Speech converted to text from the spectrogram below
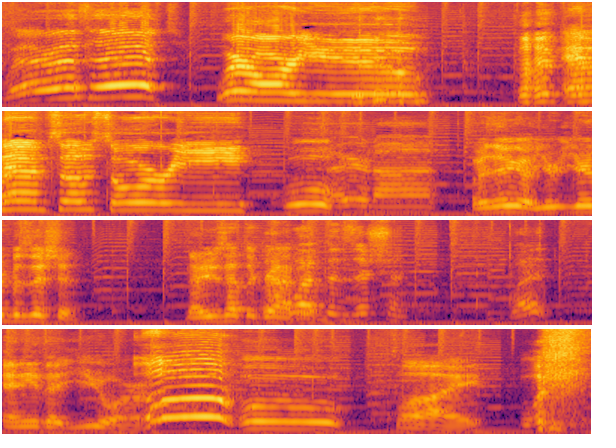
Where is it? Where are you? I'm and I'm so sorry. Ooh. No, you're not. Oh, there you go. You're you're in position. Now you just have to grab what him. position? What? Any that you are. Oh! Oh. Fly. What?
